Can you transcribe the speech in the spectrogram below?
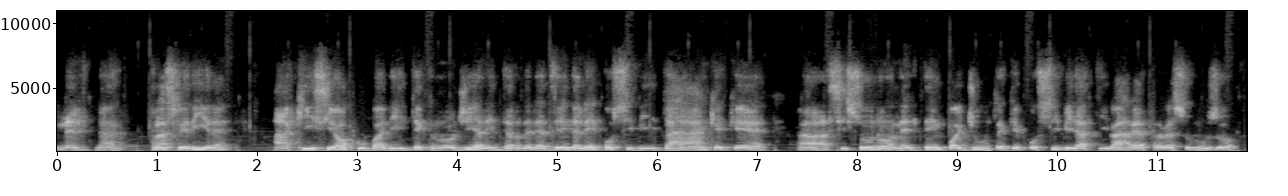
nel uh, trasferire a chi si occupa di tecnologia all'interno delle aziende le possibilità anche che uh, si sono nel tempo aggiunte che è possibile attivare attraverso un uso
